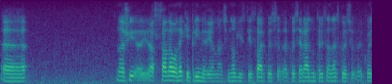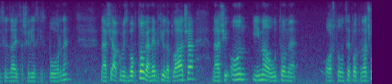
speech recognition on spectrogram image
e, znači, ja sam sad navao neke primjere, jel, znači, mnogi te stvari koje, se, koje se radi unutar islamske koje su, koje su zaista šarijetski sporne, znači, ako bi zbog toga ne bi htio da plaća, znači on ima u tome osnovnice potpuno. Znači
